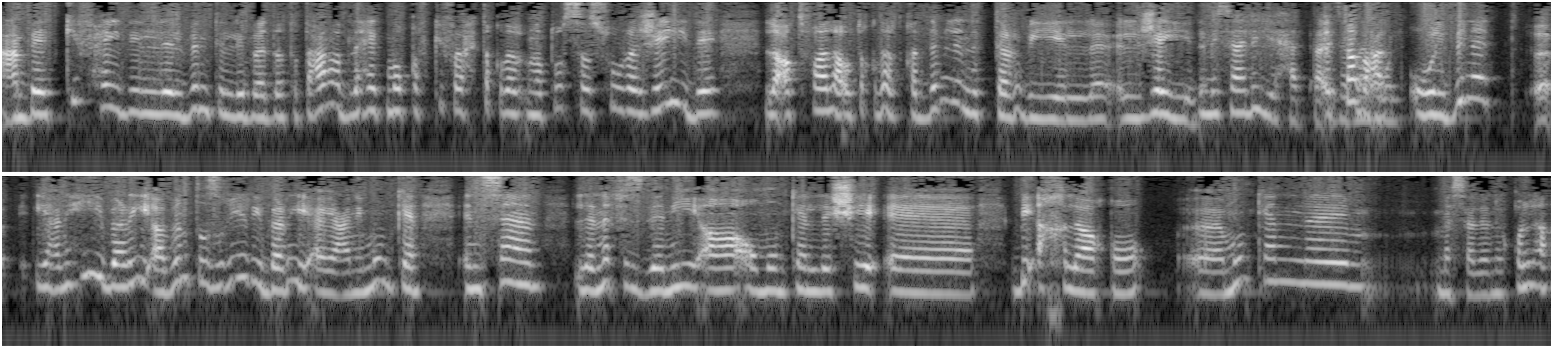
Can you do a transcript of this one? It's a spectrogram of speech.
عن بيت. كيف هيدي البنت اللي بدها تتعرض لهيك موقف كيف رح تقدر إنها توصل صورة جيدة لأطفالها أو تقدر تقدم لهم التربية الجيدة؟ مثالية حتى طبعا. والبنت يعني هي بريئة بنت صغيرة بريئة يعني ممكن إنسان لنفس دنيئة أو ممكن لشيء آه، بأخلاقه. آه، ممكن آه، مثلا يقول لها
